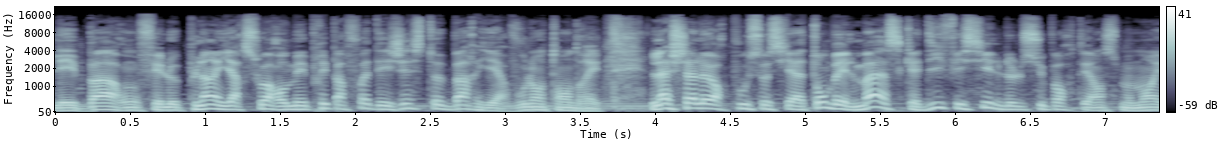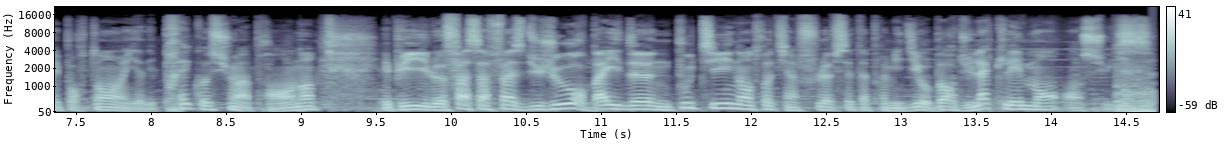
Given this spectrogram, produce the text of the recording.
Les bars ont fait le plein hier soir au mépris parfois des gestes barrières, vous l'entendrez. La chaleur pousse aussi à tomber le masque, difficile de le supporter en ce moment et pourtant il y a des précautions à prendre. Et puis le face-à-face du jour, Biden-Poutine, entretien fleuve cet après-midi au bord du lac Léman en Suisse.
